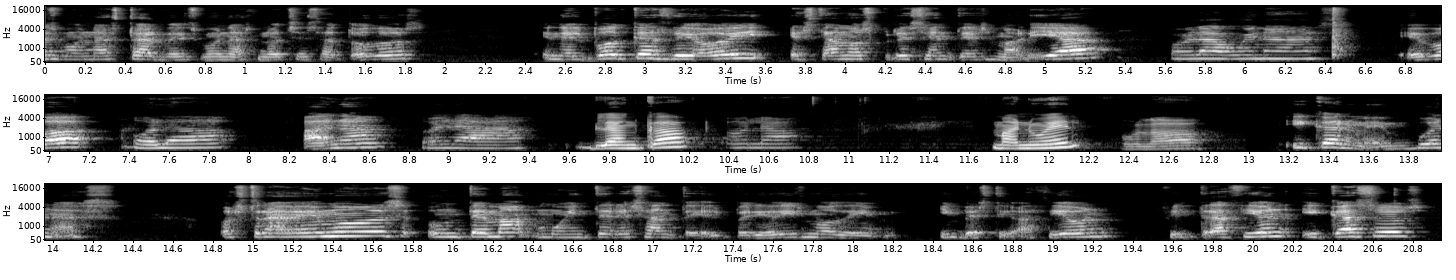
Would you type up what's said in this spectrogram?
días, buenas tardes, buenas noches a todos. En el podcast de hoy estamos presentes María. Hola, buenas. Eva. Hola. Ana. Hola. Blanca. Hola. Manuel. Hola. Y Carmen. Buenas. Os traemos un tema muy interesante, el periodismo de investigación, filtración y casos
